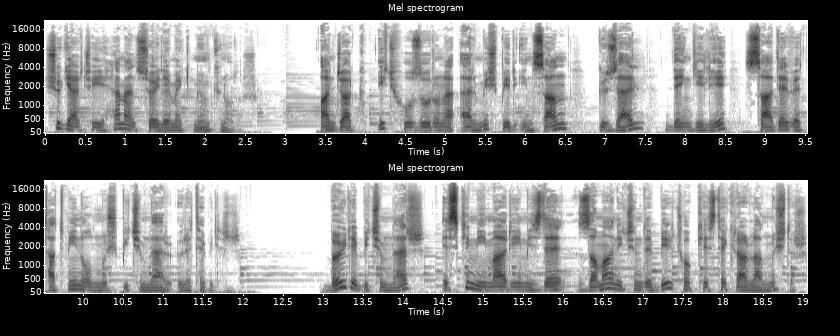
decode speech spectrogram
şu gerçeği hemen söylemek mümkün olur. Ancak iç huzuruna ermiş bir insan güzel, dengeli, sade ve tatmin olmuş biçimler üretebilir. Böyle biçimler eski mimarimizde zaman içinde birçok kez tekrarlanmıştır.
